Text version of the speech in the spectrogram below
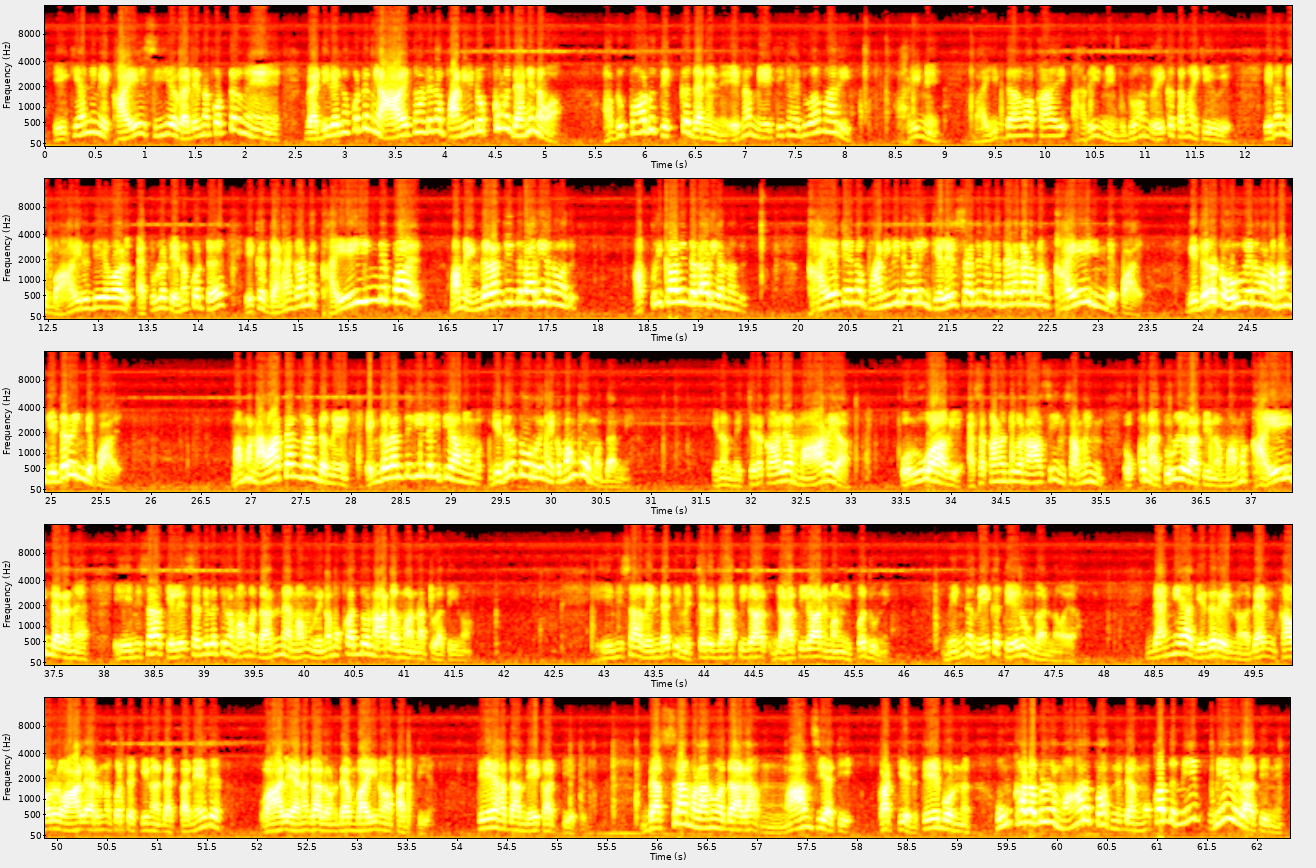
ඒ කියන්නේ මේ කයේ 100 වැඩෙනකොට මේ වැඩි වෙනකොට මේ ආයතන වලට එන පණිවිඩ ඔක්කොම දැනෙනවා. අඩුපාඩුත් එක්ක දැනෙන්නේ. එහෙනම් මේ ටික හැදුවාම හරි. හරිනේ. වෛද්‍යාවකයි හරිනේ බුදුහාමර ඒක තමයි කිව්වේ. එහෙනම් මේ බාහිර දේවල් ඇතුළට එනකොට ඒක දැනගන්න කයේ ඉන්න එපාය. මම එංගලන්තේ ඉඳලා හරියනවද? අප්‍රිකාවේ ඉඳලා හරියනවද? කයට එන පණිවිඩ වලින් කෙලෙස් හැදෙන එක දැනගන්න මං කයේ ඉන්න එපාය. ගෙදරට ඔරු වෙනවනම් මං ගෙදර ඉන්න එපාය. මම නවාතන් ගන්න මේ එංගලන්තේ ගිහිල්ලා හිටියා මම ගෙදරට ඔරු වෙන එක මං කොහොමද දන්නේ? එහෙනම් මෙච්චර කාලයක් මාරයා ඔරුවාගේ අසකන දිව නාසයෙන් සමෙන් ඔක්කොම ඇතුල් වෙලා තියෙනවා. මම කයේ ඉඳලා නැහැ. ඒ නිසා කෙලෙස් ඇදලා තියෙනවා. මම දන්නේ නැහැ. මම වෙන මොකද්ද නාඩගමක් නටලා තියෙනවා. ඒ නිසා වෙන්න ඇති මෙච්චර ಜಾති ಜಾති ගානේ මං ඉපදුනේ. මෙන්න මේක තේරුම් ගන්න ඔයා. දැන් එයා ගෙදර එනවා. දැන් කවර වාලේ අරනකොට කියනවා දැක්කා නේද? වාලේ යන ගලවන දැන් බයිනවා කට්ටිය. තේ හදන්න ඒ කට්ටියට. දැස්සාම ලනුව දාලා මාන්සි ඇති කට්ටියට තේ බොන්න. උන් කලබලන මාර ප්‍රශ්නේ දැන් මොකද්ද මේ මේ වෙලා තින්නේ?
